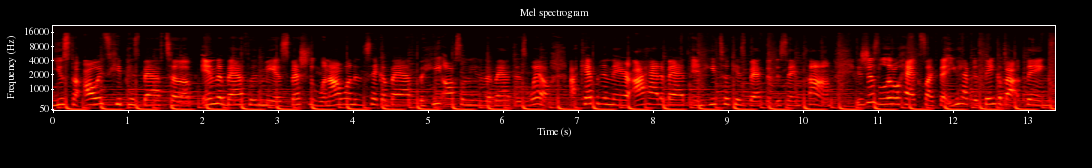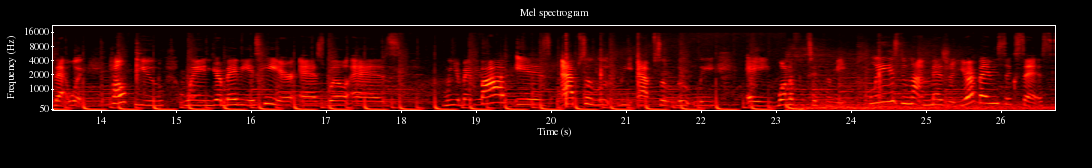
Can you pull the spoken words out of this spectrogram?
used to always keep his bathtub in the bath with me, especially when I wanted to take a bath, but he also needed a bath as well. I kept it in there, I had a bath, and he took his bath at the same time. It's just little hacks like that. You have to think about things that would help you when your baby is here as well as when your baby five is absolutely absolutely a wonderful tip for me. Please do not measure your baby's success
